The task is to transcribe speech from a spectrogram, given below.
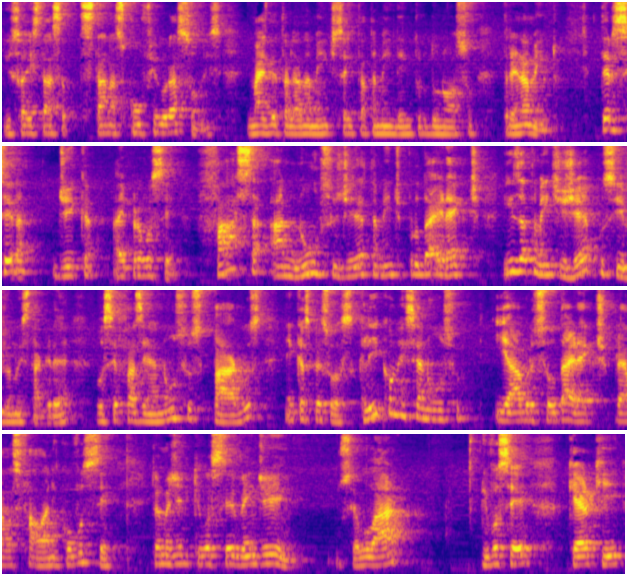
Isso aí está, está nas configurações. Mais detalhadamente, isso aí está também dentro do nosso treinamento. Terceira dica aí para você: faça anúncios diretamente para o direct. exatamente já é possível no Instagram você fazer anúncios pagos em que as pessoas clicam nesse anúncio e abrem o seu direct para elas falarem com você. Então imagine que você vende um celular e você quer que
